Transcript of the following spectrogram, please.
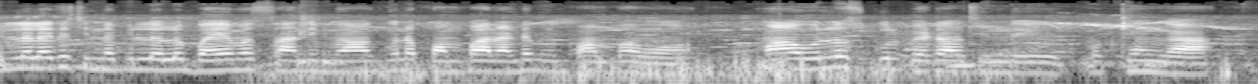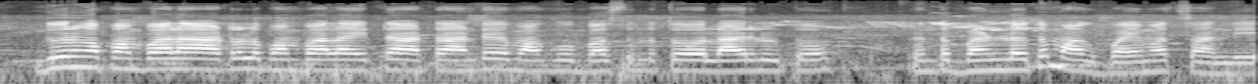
పిల్లలైతే చిన్నపిల్లలు భయం వస్తుంది. మాకు పంపాలంటే మేము పంపము. మా ఊళ్ళో స్కూల్ పెట్టాల్సింది ముఖ్యంగా. దూరంగా పంపాలా ఆటోలో పంపాలా ఇట్ట అట్ట అంటే మాకు బస్సులతో లారీలతో ఇంత బండ్లతో మాకు భయం వస్తుంది.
